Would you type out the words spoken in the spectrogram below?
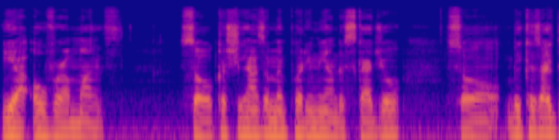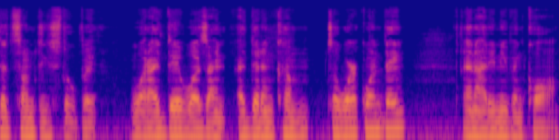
Yeah, over a month. So, because she hasn't been putting me on the schedule. So, because I did something stupid. What I did was I, I didn't come to work one day and I didn't even call.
